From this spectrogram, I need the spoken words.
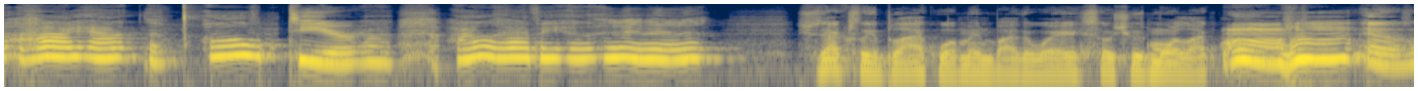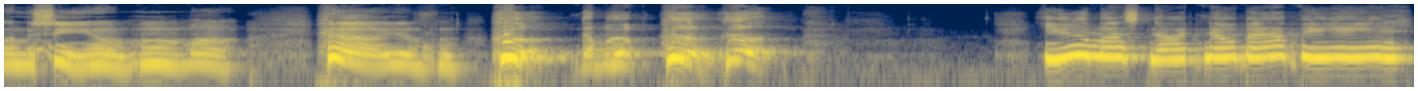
hi, uh, oh dear, uh, I'll have it. She's actually a black woman, by the way, so she was more like, mm-hmm, yes, let me see. Mm-hmm. You must not know about me.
